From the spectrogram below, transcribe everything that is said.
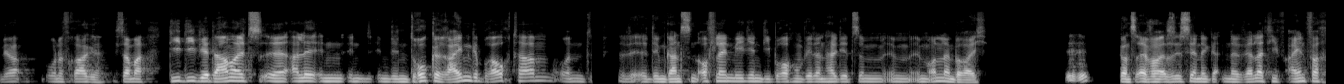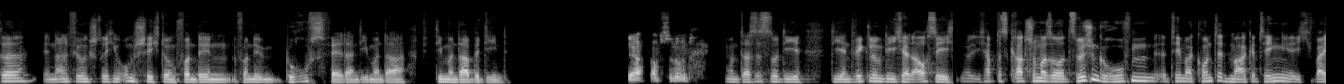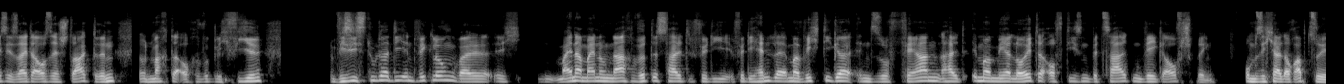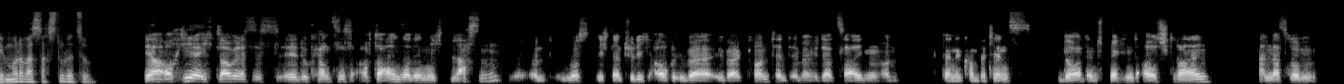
Ja, ohne Frage. Ich sag mal, die, die wir damals äh, alle in, in, in den Druckereien gebraucht haben und äh, dem ganzen Offline-Medien, die brauchen wir dann halt jetzt im, im, im Online-Bereich. Mhm. Ganz einfach, also ist ja eine, eine relativ einfache, in Anführungsstrichen, Umschichtung von den, von den Berufsfeldern, die man da, die man da bedient. Ja, absolut. Und das ist so die, die Entwicklung, die ich halt auch sehe. Ich, ich habe das gerade schon mal so zwischengerufen, Thema Content Marketing. Ich weiß, ihr seid da auch sehr stark drin und macht da auch wirklich viel. Wie siehst du da die Entwicklung? Weil ich, meiner Meinung nach, wird es halt für die, für die Händler immer wichtiger, insofern halt immer mehr Leute auf diesen bezahlten Weg aufspringen um sich halt auch abzuheben, oder was sagst du dazu? Ja, auch hier, ich glaube, das ist, äh, du kannst es auf der einen Seite nicht lassen und musst dich natürlich auch über, über Content immer wieder zeigen und deine Kompetenz dort entsprechend ausstrahlen. Andersrum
